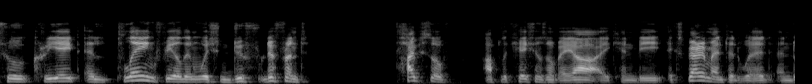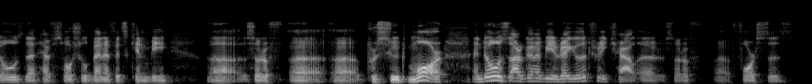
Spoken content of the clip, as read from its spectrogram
to create a playing field in which dif different types of applications of AI can be experimented with, and those that have social benefits can be uh, sort of uh, uh, pursued more. And those are going to be regulatory uh, sort of uh, forces.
